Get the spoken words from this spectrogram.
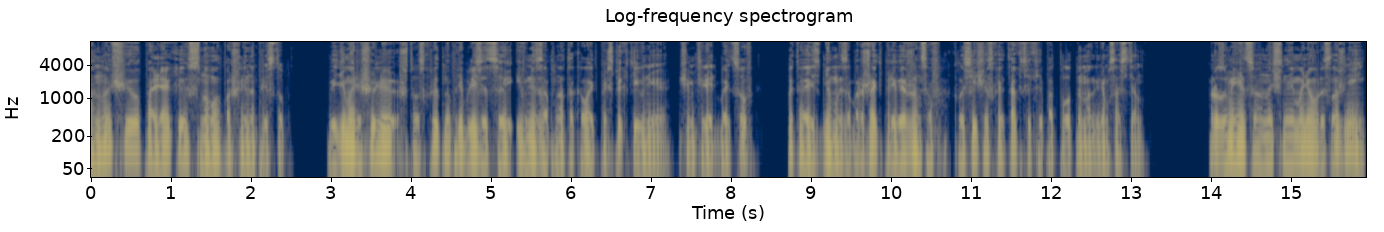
А ночью поляки снова пошли на приступ. Видимо, решили, что скрытно приблизиться и внезапно атаковать перспективнее, чем терять бойцов, пытаясь днем изображать приверженцев классической тактики под плотным огнем со стен. Разумеется, ночные маневры сложнее,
